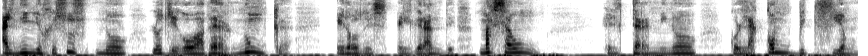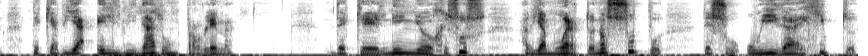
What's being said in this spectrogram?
Al niño Jesús no lo llegó a ver nunca Herodes el Grande. Más aún, él terminó con la convicción de que había eliminado un problema, de que el niño Jesús había muerto, no supo de su huida a Egipto,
